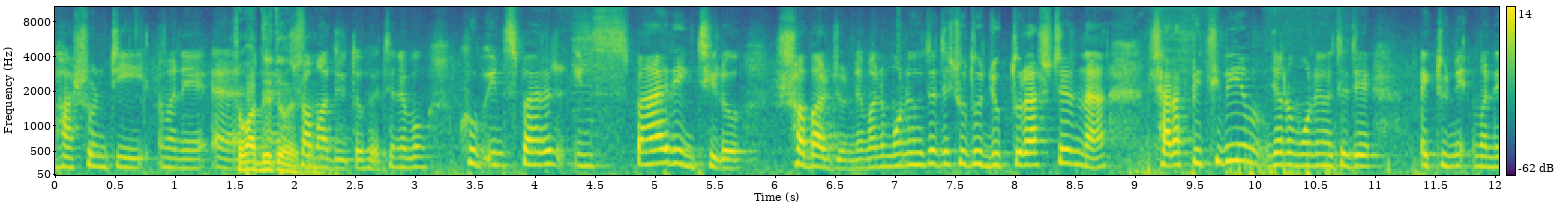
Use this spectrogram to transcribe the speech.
ভাষণটি মানে সমাদৃত হয়েছেন এবং খুব ইন্সপায়ার ইন্সপায়ারিং ছিল সবার জন্য। মানে মনে হচ্ছে যে শুধু যুক্তরাষ্ট্রের না সারা পৃথিবী যেন মনে হচ্ছে যে একটু মানে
